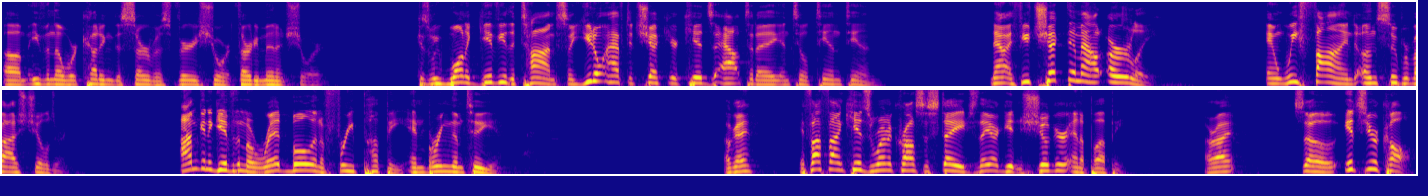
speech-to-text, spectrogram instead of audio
um, even though we're cutting the service very short, 30 minutes short. Because we want to give you the time so you don't have to check your kids out today until 10 10. Now, if you check them out early, and we find unsupervised children, I'm going to give them a Red Bull and a free puppy and bring them to you. Okay? If I find kids run across the stage, they are getting sugar and a puppy. All right? So it's your call.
